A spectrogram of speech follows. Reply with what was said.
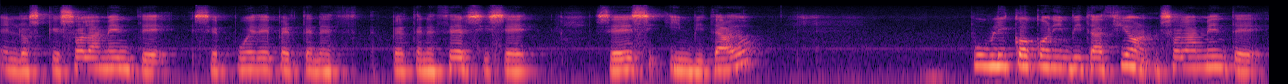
en los que solamente se puede pertenecer, si se, se es invitado, público con invitación, solamente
